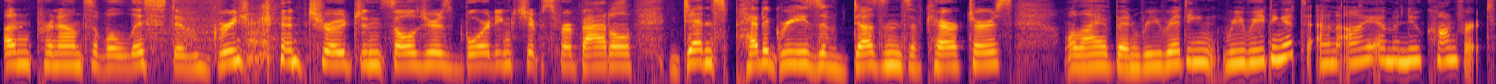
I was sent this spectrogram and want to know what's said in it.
unpronounceable list of Greek and Trojan soldiers boarding ships for battle, dense pedigrees of dozens of characters. Well, I have been rereading, rereading it, and I am a new convert,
